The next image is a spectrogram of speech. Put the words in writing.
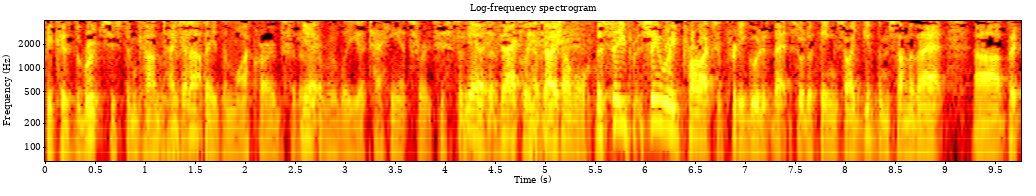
because the root system can't take Just it up. feed the microbes that are Yeah. probably attacking its root system. Yeah, 'cause it's exactly. having So trouble. the sea, seaweed products are pretty good at that sort of thing. So I'd give them some of that. Uh, but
